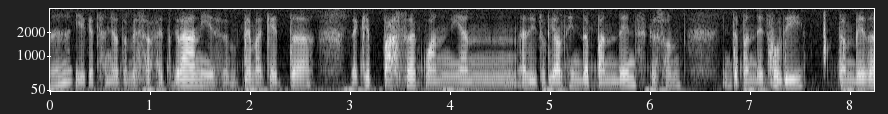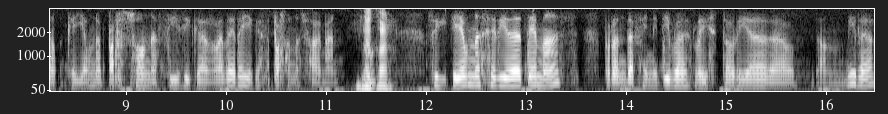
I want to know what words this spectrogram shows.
eh? i aquest senyor també s'ha fet gran, i és el tema aquest de, de què passa quan hi ha editorials independents, que són independents vol dir també de, que hi ha una persona física darrere i aquesta persona es fa gran. No? D'acord. O sigui que hi ha una sèrie de temes, però en definitiva és la història de, del Miller,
